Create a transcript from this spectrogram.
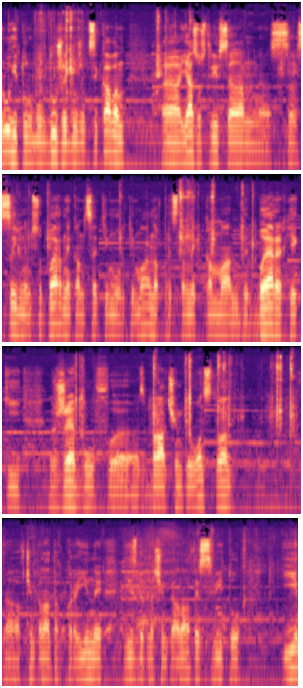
Другий тур був дуже-дуже цікавим. Е, Я зустрівся з сильним суперником. Це Тімур Тіманов, представник команди Берег, який вже був е, збрав чемпіонство е, в чемпіонатах України, їздив на чемпіонати світу. І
